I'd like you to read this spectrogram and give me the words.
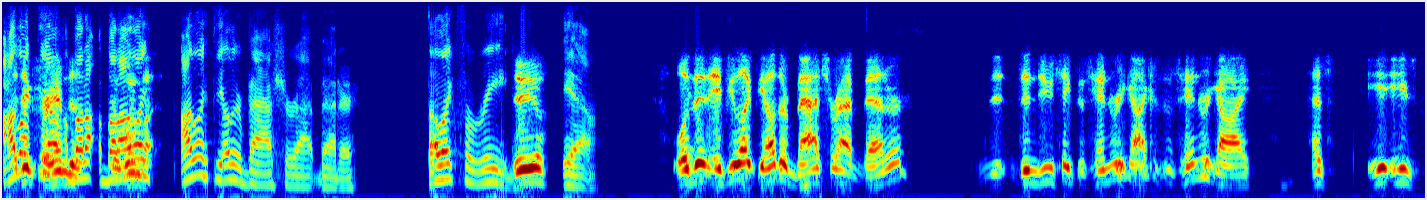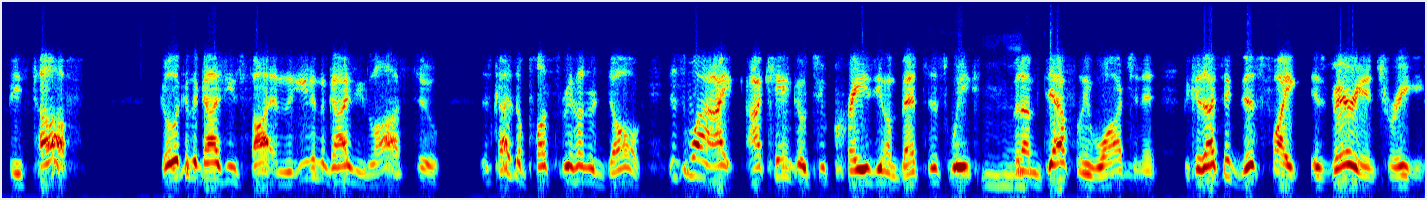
I, I like the, him to- but uh, I- but I like I like the other Basharat better. I like Fareed. Do you? Yeah. Well, then, if you like the other Bachelorette better, th- then do you take this Henry guy? Because this Henry guy has he, he's he's tough. Go look at the guys he's fought, and even the guys he lost to. This guy's a plus three hundred dog. This is why I I can't go too crazy on bets this week, Mhm. but I'm definitely watching it because I think this fight is very intriguing.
